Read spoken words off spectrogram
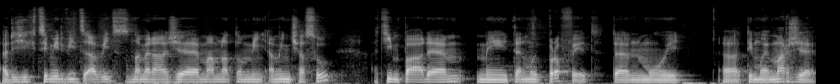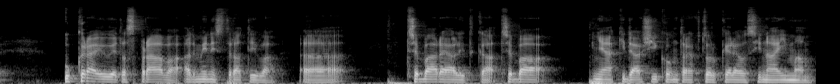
A když jich chci mít více a víc, to znamená, že mám na to míň a míň času. A tím pádem mi ten můj profit, ten můj, eh, ty moje marže ukrajuje ta zpráva, administrativa, eh, třeba realitka, třeba nějaký další kontraktor, kterého si najímám.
